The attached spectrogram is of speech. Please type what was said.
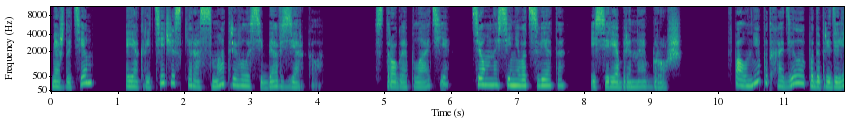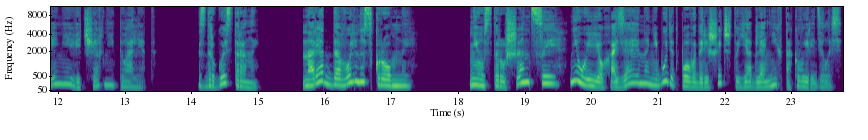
Между тем, я критически рассматривала себя в зеркало. Строгое платье темно-синего цвета и серебряная брошь. Вполне подходило под определение вечерний туалет. С другой стороны, наряд довольно скромный, ни у старушенцы, ни у ее хозяина не будет повода решить, что я для них так вырядилась.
